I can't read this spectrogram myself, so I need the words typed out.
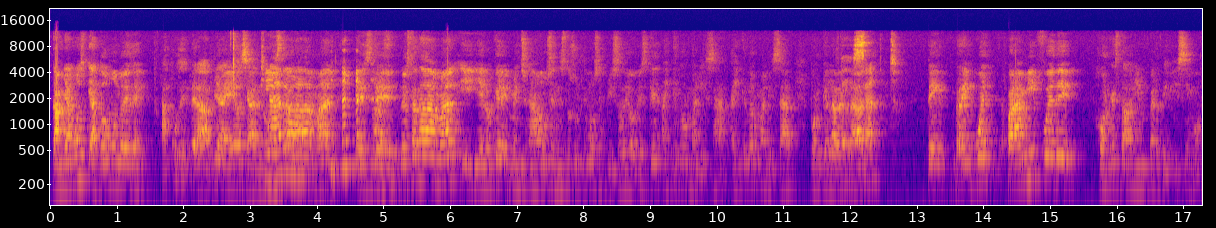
cambiamos y a todo el mundo dice, acude terapia, ¿eh? O sea, no está nada mal. Este, no está nada mal y, y, es lo que mencionábamos en estos últimos episodios, es que hay que normalizar, hay que normalizar, porque la verdad, te para mí fue de, Jorge estaba bien perdidísimo.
